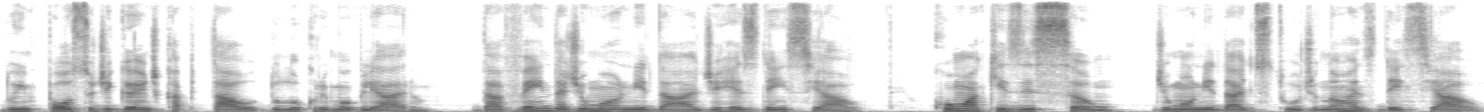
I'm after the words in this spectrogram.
do imposto de ganho de capital do lucro imobiliário, da venda de uma unidade residencial com aquisição de uma unidade estúdio não residencial,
